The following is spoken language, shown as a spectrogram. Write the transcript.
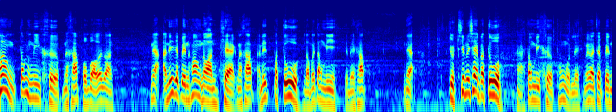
ห้องต้องมีเขิบนะครับ ผมบอกไว้ก่อนเนี่ยอันนี้จะเป็นห้องนอนแขกนะครับ อันนี้ประตูเราไม่ต้องมีเห็นไหมครับเนี่ย จุดที่ไม่ใช่ประตูต้องมีเขิบทั้งหมดเลย ไม่ว่าจะเป็น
